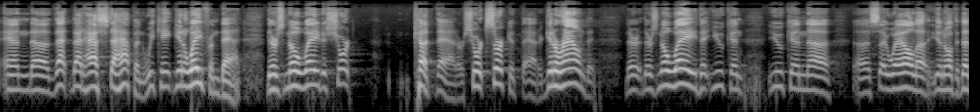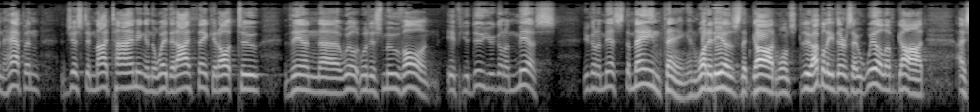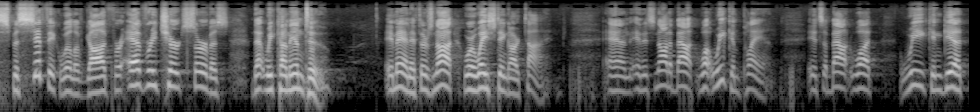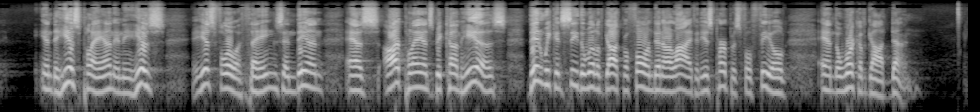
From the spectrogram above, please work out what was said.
And uh, that, that has to happen. We can't get away from that. There's no way to shortcut that, or short circuit that, or get around it. There, there's no way that you can, you can uh, uh, say, well, uh, you know, if it doesn't happen just in my timing and the way that I think it ought to, then uh, we'll, we'll just move on. If you do, you're going to miss. You're going to miss the main thing and what it is that God wants to do. I believe there's a will of God, a specific will of God for every church service that we come into. Amen. If there's not, we're wasting our time. And, and it's not about what we can plan, it's about what we can get into His plan and His His flow of things, and then as our plans become His, then we can see the will of God performed in our life and His purpose fulfilled, and the work of God done.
